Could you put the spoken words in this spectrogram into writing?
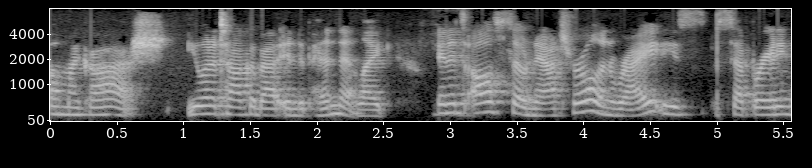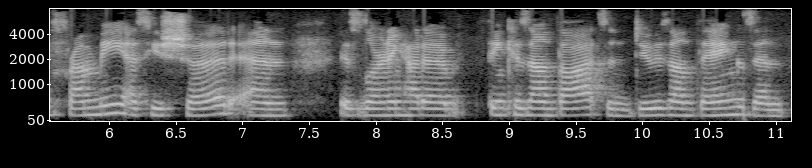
oh my gosh, you want to talk about independent? Like, and it's all so natural and right. He's separating from me as he should and is learning how to think his own thoughts and do his own things and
